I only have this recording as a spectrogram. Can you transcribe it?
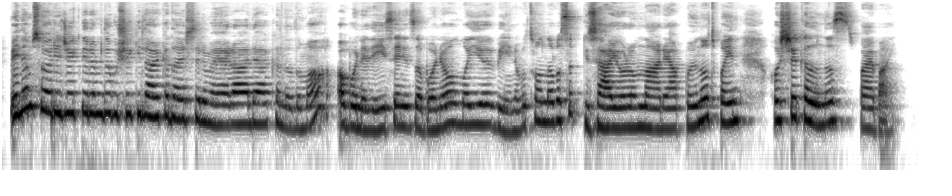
Benim söyleyeceklerim de bu şekilde arkadaşlarım. Eğer hala kanalıma abone değilseniz abone olmayı, beğeni butonuna basıp güzel yorumlar yapmayı unutmayın. Hoşçakalınız. Bay bay.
